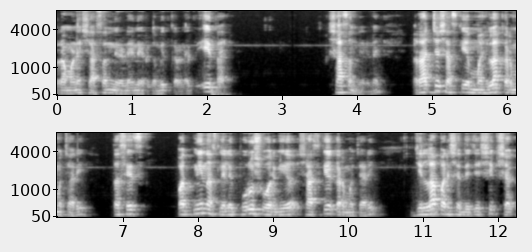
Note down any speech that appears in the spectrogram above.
प्रमाणे शासन निर्णय निर्गमित करण्यात येत आहे. शासन निर्णय राज्य शासकीय महिला कर्मचारी तसेच पत्नी नसलेले पुरुष वर्गीय शासकीय कर्मचारी जिल्हा परिषदेचे शिक्षक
